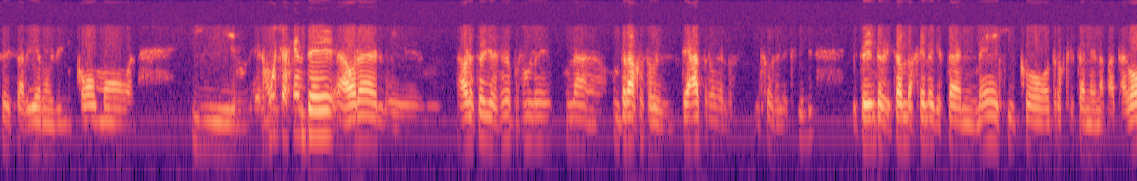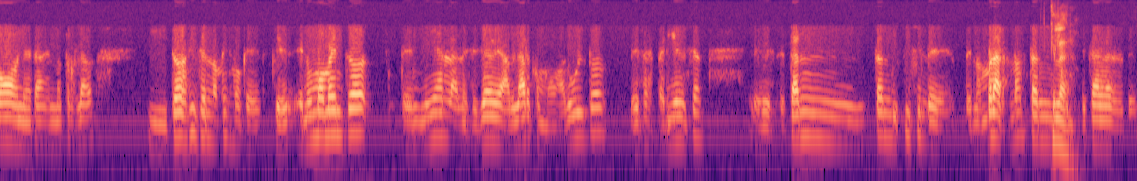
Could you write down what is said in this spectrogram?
se sabía muy bien cómo. Y mucha gente ahora, ahora estoy haciendo por ejemplo un trabajo sobre el teatro de los hijos del exilio, estoy entrevistando a gente que está en México, otros que están en la Patagonia, en otros lados, y todos dicen lo mismo, que, en un momento tenían la necesidad de hablar como adultos de esa experiencia este, tan tan difícil de, nombrar, ¿no? Tan claro. de,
